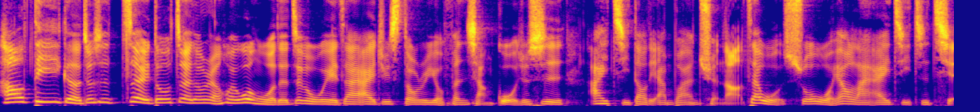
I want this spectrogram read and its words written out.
好，第一个就是最多最多人会问我的这个，我也在 IG Story 有分享过，就是埃及到底安不安全啊？在我说我要来埃及之前，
